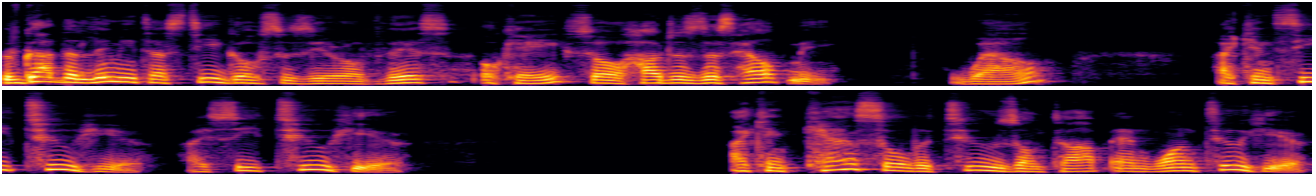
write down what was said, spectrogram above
We've got the limit as t goes to 0 of this. Okay, so how does this help me? Well, I can see 2 here. I see 2 here. I can cancel the 2's on top and 1, 2 here.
